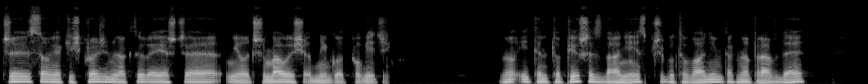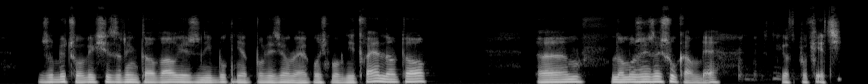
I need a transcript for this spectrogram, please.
Czy są jakieś prośby, na które jeszcze nie otrzymałeś od Niego odpowiedzi? No i ten, to pierwsze zdanie jest przygotowaniem tak naprawdę, żeby człowiek się zorientował, jeżeli Bóg nie odpowiedział na jakąś modlitwę, no to um, no może nie szukał, nie? Tej odpowiedzi.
